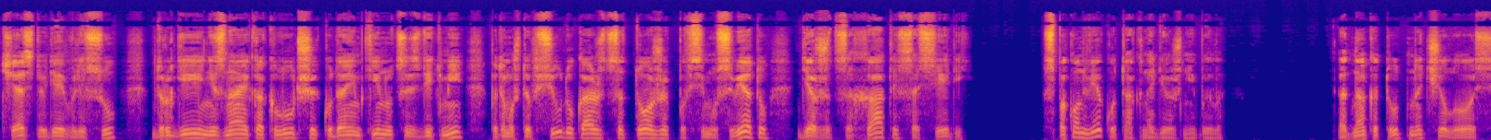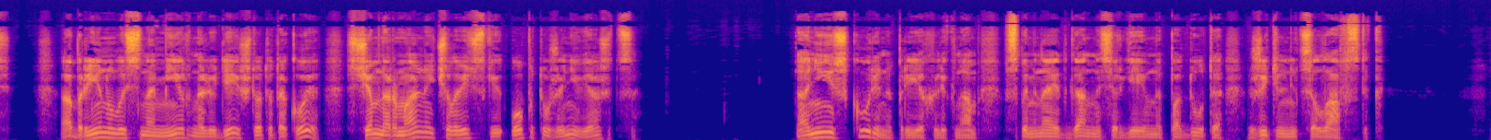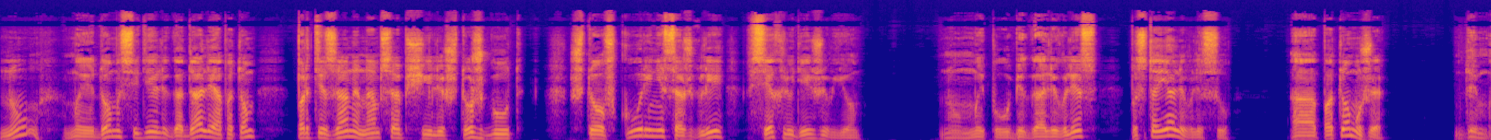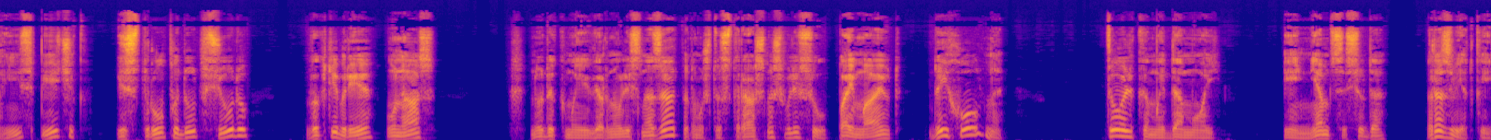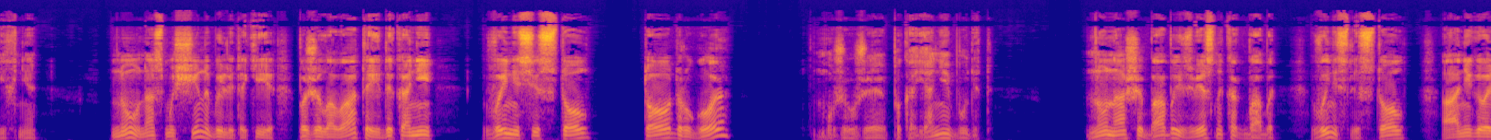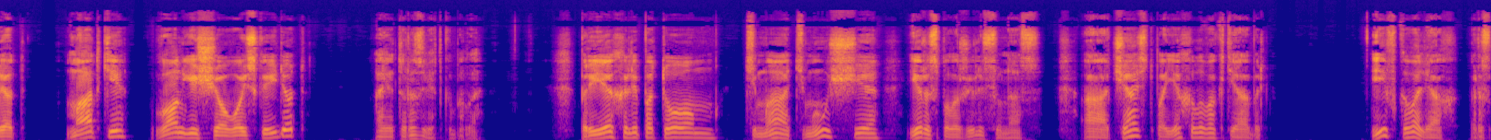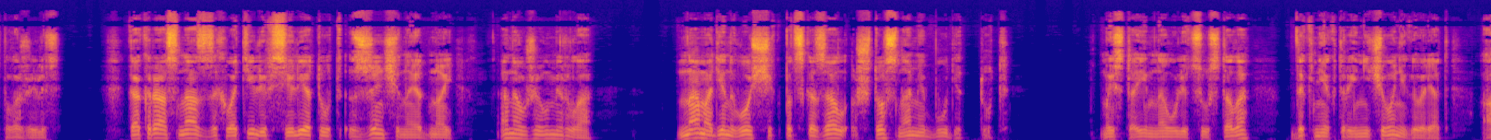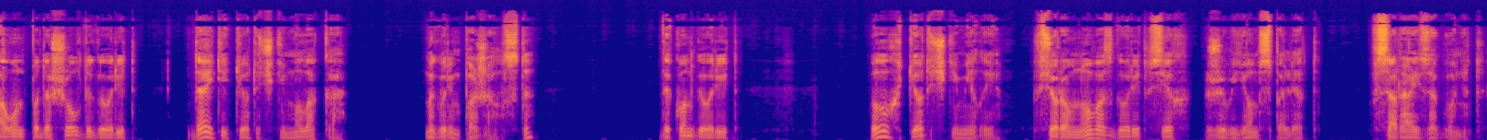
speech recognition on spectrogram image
Часть людей в лесу, другие, не зная, как лучше, куда им кинуться с детьми, потому что всюду, кажется, тоже, по всему свету, держатся хаты соседей. Спокон веку так надежней было. Однако тут началось. Обринулось на мир, на людей что-то такое, с чем нормальный человеческий опыт уже не вяжется. Они из Курина приехали к нам, вспоминает Ганна Сергеевна Падута, жительница Лавстык. Ну, мы дома сидели, гадали, а потом партизаны нам сообщили, что жгут, что в Курине сожгли всех людей живьем. Ну, мы поубегали в лес, постояли в лесу, а потом уже дымы из печек, из труб идут всюду, в октябре, у нас. Ну, так мы вернулись назад, потому что страшно ж в лесу, поймают, да и холодно. Только мы домой, и немцы сюда разведка ихняя. Ну, у нас мужчины были такие пожиловатые, так они вынеси стол, то, другое. Может, уже покаяние будет. Ну, наши бабы известны как бабы. Вынесли стол, а они говорят, матки, вон еще войско идет. А это разведка была. Приехали потом, тьма тьмущая, и расположились у нас. А часть поехала в октябрь и в ковалях расположились. Как раз нас захватили в селе тут с женщиной одной, она уже умерла. Нам один возчик подсказал, что с нами будет тут. Мы стоим на улице у стола, так некоторые ничего не говорят, а он подошел да говорит, дайте теточке молока. Мы говорим, пожалуйста. Так он говорит, ох, теточки милые, все равно вас, говорит, всех живьем спалят в сарай загонят.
